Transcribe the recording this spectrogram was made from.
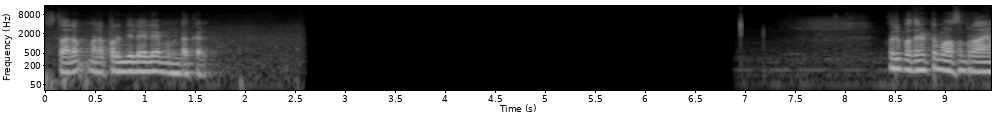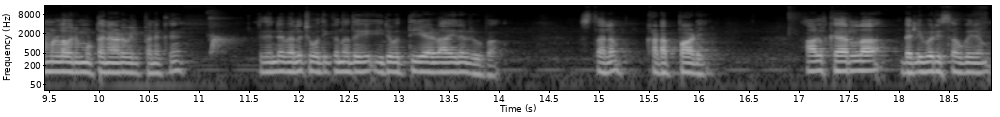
സ്ഥലം മലപ്പുറം ജില്ലയിലെ മുണ്ടക്കൽ. ഒരു പതിനെട്ട് മാസം പ്രായമുള്ള ഒരു മുട്ടനാട് വിൽപ്പനക്ക് ഇതിന്റെ വില ചോദിക്കുന്നത് ഇരുപത്തി ഏഴായിരം രൂപ. സ്ഥലം കടപ്പാടി. ആൾ കേരള ഡെലിവറി സൗകര്യം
